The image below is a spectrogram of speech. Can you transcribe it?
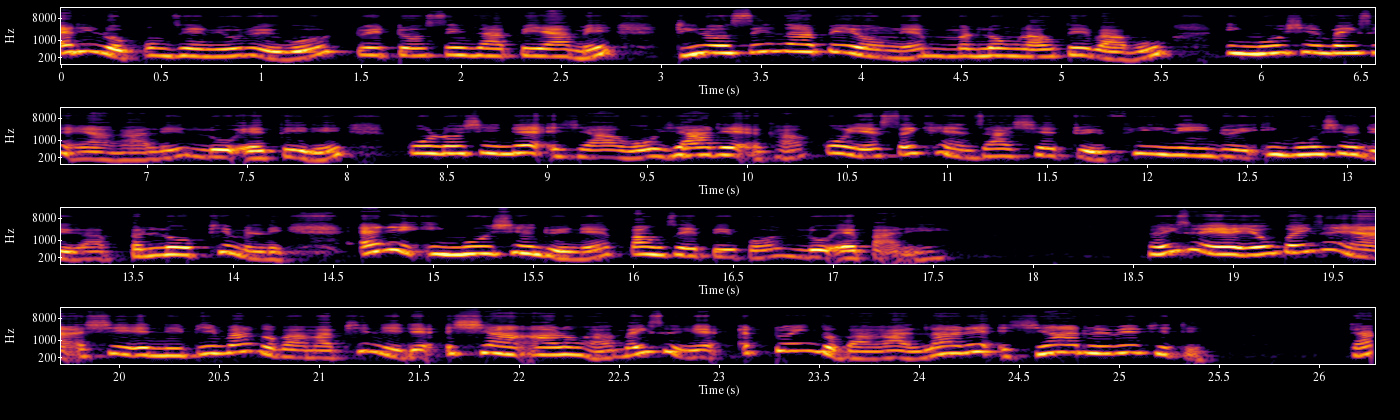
အဲ့ဒီလိုပုံစံမျိုးတွေကိုတွေးတောစဉ်းစားပေးရမယ်ဒီလိုစဉ်းစားပေးအောင်လည်းမလုံလောက်သေးပါဘူး emotion ဘိတ်ဆိုင်ရာကလေလိုအပ်သေးတယ်ကိုလိုရှင်တဲ့အရာကိုရတဲ့အခါကိုယ့်ရဲ့စိတ်ခံစားချက်တွေ feeling တွေ emotion တွေကဘလို့ဖြစ်မလဲအဲ့ဒီ emotion တွေနဲ့ပေါင်းစပ်ပေးဖို့လိုအပ်ပါတယ်မိတ်ဆွေရဲ့ရုပ်ပိုင်းဆိုင်ရာအရှိအနီပြင်ပကဘာမှာဖြစ်နေတဲ့အရာအလုံးဟာမိတ်ဆွေရဲ့အတွင်းကဘာကလာတဲ့အရာတွေပဲဖြစ်တယ်။ ဒါ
